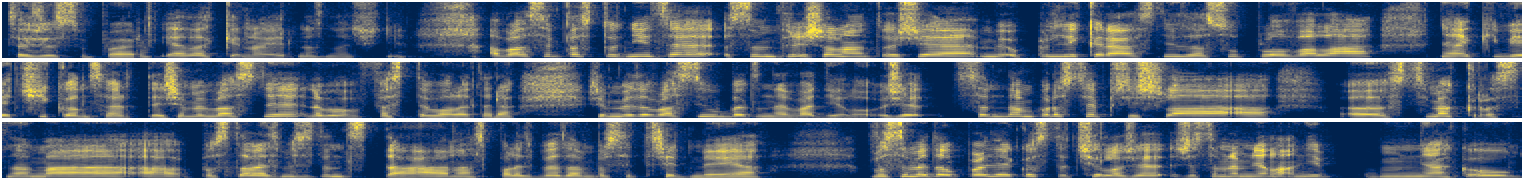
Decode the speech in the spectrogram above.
což je super. Já taky, no jednoznačně. A vlastně ta studnice jsem přišla na to, že mi úplně krásně zasuplovala nějaký větší koncerty, že mi vlastně, nebo festivaly teda, že mi to vlastně vůbec nevadilo, že jsem tam prostě přišla a uh, s těma krosnama a postavili jsme si ten stán a spali jsme tam prostě tři dny a vlastně mi to úplně jako stačilo, že, že jsem neměla ani nějakou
